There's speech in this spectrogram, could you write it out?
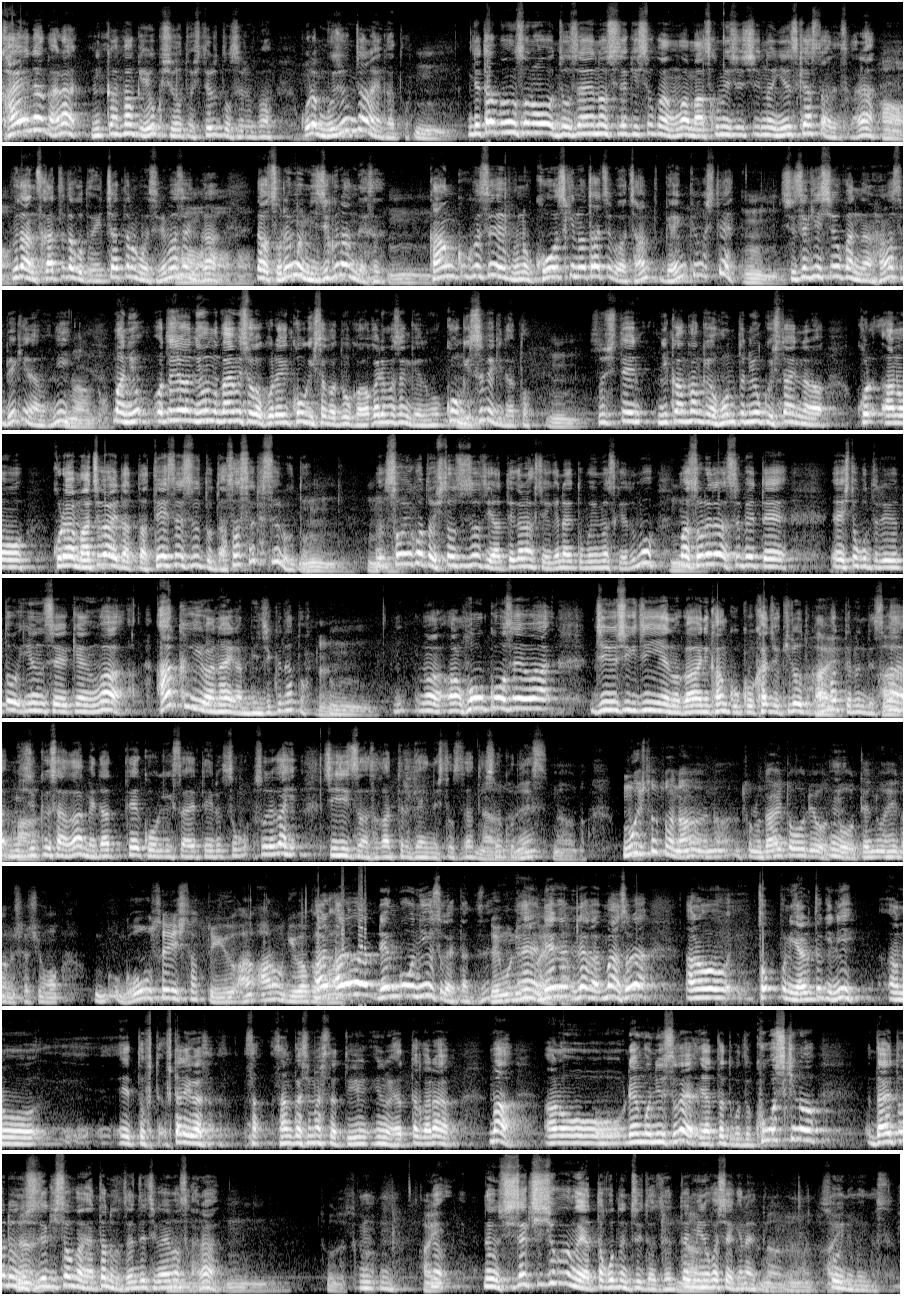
変えながら日韓関係を良くしようとしてるとすればこれは矛盾じゃないかと、うん、で多分その女性の首席秘書官はマスコミ出身のニュースキャスターですから普段使ってたことを言っちゃったのかもしれませんがだからそれも未熟なんです、うん、韓国政府の公式の立場はちゃんと勉強して、うん、首席秘書官なら話すべきなのに、まあ、私は日本の外務省がこれに抗議したかどうか分かりませんけれども抗議すべきだと、そして日韓関係を本当によくしたいならこれあのこれは間違いだった。訂正すると出させると。そういうことを一つ一つやっていかなくちゃいけないと思いますけれども、まあ、それでは全て、えー、一言で言うとユン政権は悪意はないが未熟だと、まあ、方向性は自由主義陣営の側に韓国を舵を切ろうと頑張ってるんですが、はい、未熟さが目立って攻撃されているそそれが支持率が下がっている原因の一つだと、そういうことです。なるほど。もう一つはなその大統領と天皇陛下の写真を合成したというああの疑惑ああれは連合ニュースがやったんですね。連合ニュースがだからまあそれはあのトップにやるときにあの、えっと、2人が参加しましたっていうのをやったからまああの連合ニュースがやったってことで公式の大統領の首席秘書官がやったのと全然違いますから。そうですか、うんうん。はい、でも首席秘書官がやったことについては絶対見逃しちゃいけないと。そういうふうに思います。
